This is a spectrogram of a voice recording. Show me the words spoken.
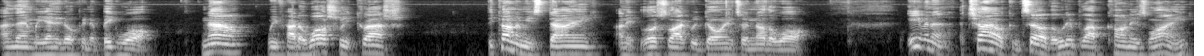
and then we ended up in a big war. Now, we've had a Wall Street crash, the economy's dying, and it looks like we're going into another war. Even a, a child can tell the Lib Lab con is lying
